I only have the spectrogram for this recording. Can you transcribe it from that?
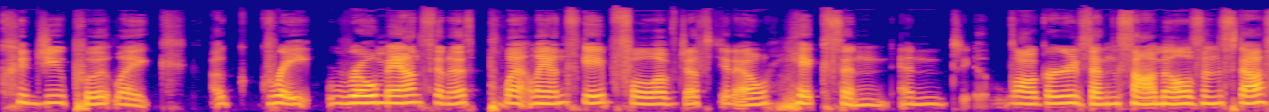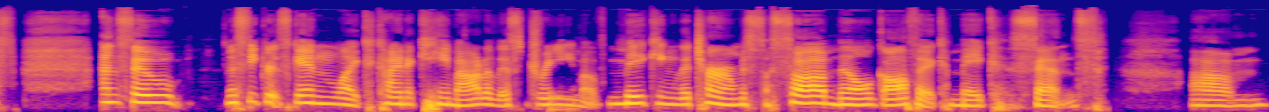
could you put like a great romance in a plant landscape full of just you know hicks and and loggers and sawmills and stuff and so the secret skin like kind of came out of this dream of making the terms sawmill gothic make sense. Um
